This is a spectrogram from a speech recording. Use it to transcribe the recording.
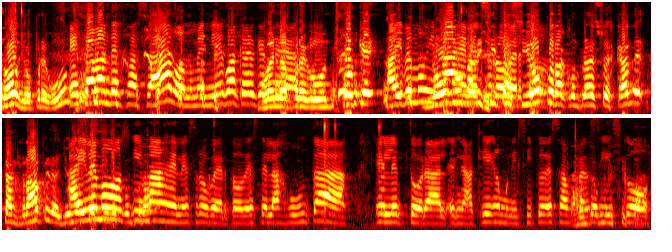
no, yo pregunto. Estaban desfasados, no me niego a creer que Buena pregunta. Porque ahí vemos no imágenes, una licitación para comprar su escáner tan rápida. ahí vemos imágenes, Roberto, desde la Junta Electoral en, aquí en el municipio de San Francisco.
